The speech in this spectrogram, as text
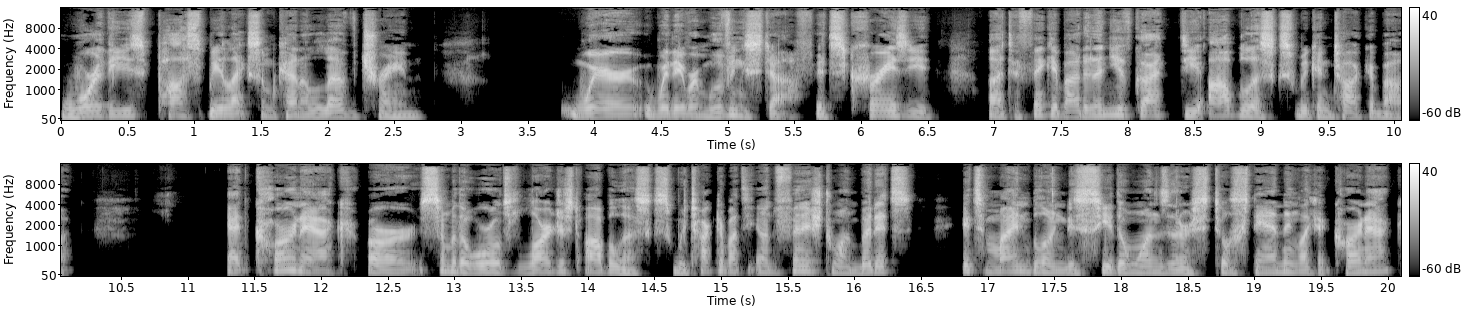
were these possibly like some kind of lev train where, where they were moving stuff? It's crazy uh, to think about. And then you've got the obelisks we can talk about at Karnak are some of the world's largest obelisks. We talked about the unfinished one, but it's it's mind blowing to see the ones that are still standing, like at Karnak.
